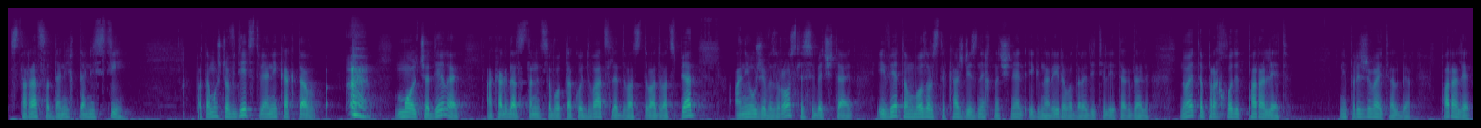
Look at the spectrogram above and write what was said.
стараться до них донести. Потому что в детстве они как-то молча делают, а когда становится вот такой 20 лет, 22, 25, они уже взрослые себя читают. И в этом возрасте каждый из них начинает игнорировать родителей и так далее. Но это проходит пара лет. Не переживайте, Альберт. Пара лет.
